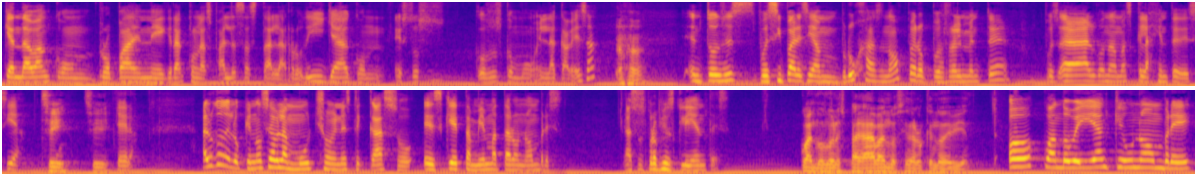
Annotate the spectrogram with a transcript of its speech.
que andaban con ropa de negra, con las faldas hasta la rodilla, con estos cosas como en la cabeza. Ajá. Entonces, pues sí parecían brujas, ¿no? Pero pues realmente, pues era algo nada más que la gente decía. Sí, sí. Que era. Algo de lo que no se habla mucho en este caso es que también mataron hombres a sus propios clientes. Cuando no les pagaban o hacían algo que no debían. O cuando veían que un hombre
